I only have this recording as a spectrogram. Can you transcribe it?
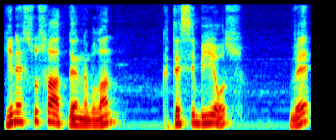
Yine su saatlerini bulan Ktesibios ve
